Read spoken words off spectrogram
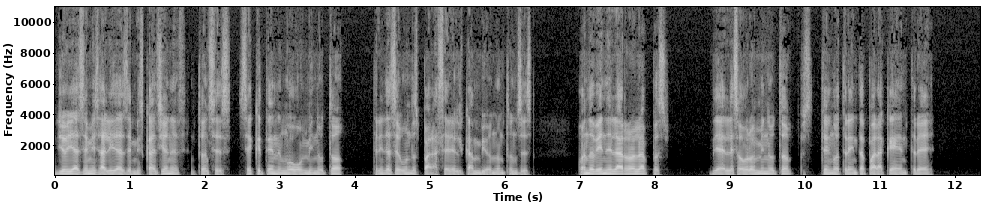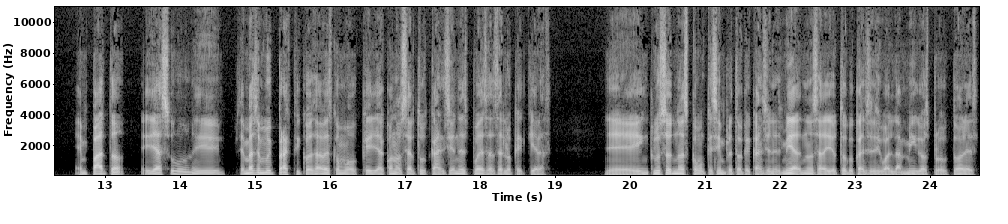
yo ya sé mis salidas de mis canciones, entonces sé que tengo un minuto, 30 segundos para hacer el cambio, ¿no? Entonces, cuando viene la rola, pues ya le sobró un minuto, pues tengo 30 para que entre, empato y ya subo. Y se me hace muy práctico, ¿sabes? Como que ya conocer tus canciones puedes hacer lo que quieras. Eh, incluso no es como que siempre toque canciones mías, ¿no? O sea, yo toco canciones igual de amigos, productores,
